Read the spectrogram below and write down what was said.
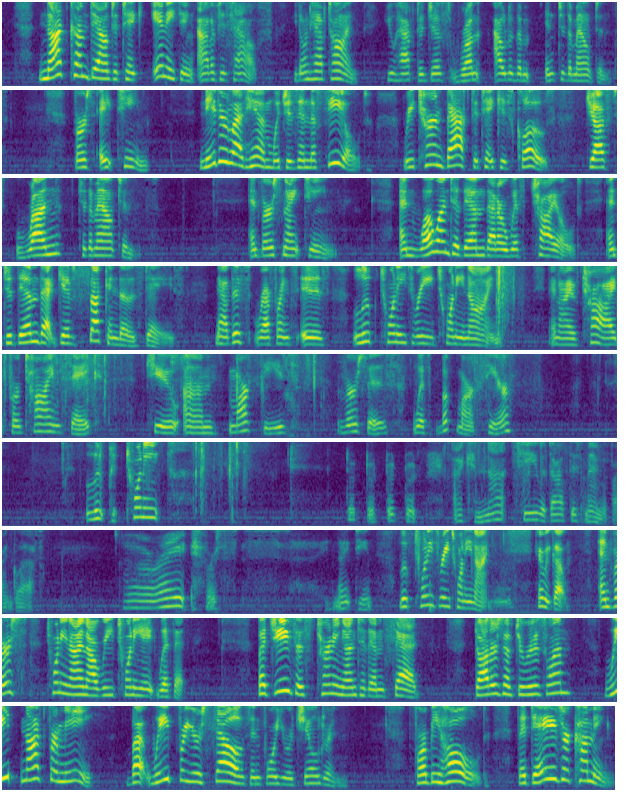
not come down to take anything out of his house. You don't have time. You have to just run out of the into the mountains. Verse 18 Neither let him which is in the field return back to take his clothes. Just run to the mountains and verse 19. And woe unto them that are with child, and to them that give suck in those days. Now, this reference is Luke 23 29. And I have tried, for time's sake, to um, mark these verses with bookmarks here. Luke 20, I cannot see without this magnifying glass. All right, verse 19. Luke 23, 29. Here we go. And verse 29, I'll read 28 with it. But Jesus, turning unto them, said, Daughters of Jerusalem, weep not for me, but weep for yourselves and for your children. For behold, the days are coming,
